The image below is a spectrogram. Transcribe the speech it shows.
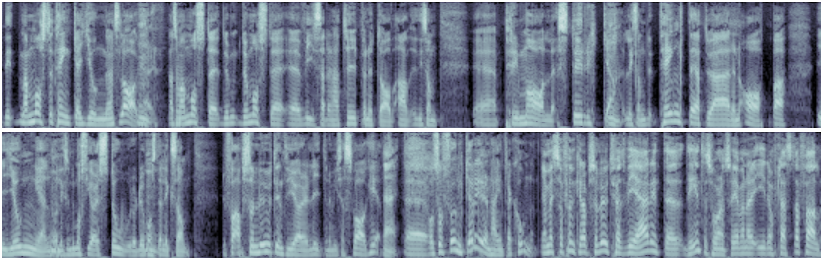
det, man måste tänka djungelns lag här. Alltså man måste, du, du måste eh, visa den här typen av liksom, eh, primalstyrka. Liksom, du- tänk dig att du är en apa i djungeln och liksom, du måste göra dig stor och du måste liksom du får absolut inte göra dig liten och visa svaghet. Eh, och så funkar det i den här interaktionen. Ja men så funkar det absolut för att vi är inte, det är inte svårare än så. Jag menar i de flesta fall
